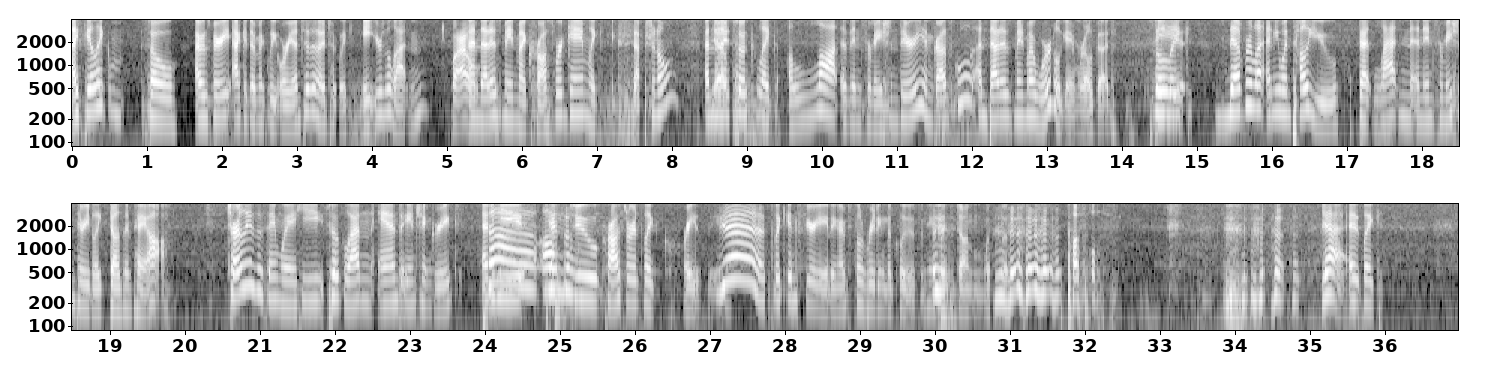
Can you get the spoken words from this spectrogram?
I feel like, so I was very academically oriented and I took like eight years of Latin. Wow. And that has made my crossword game like exceptional. And then I took like a lot of information theory in grad school and that has made my Wordle game real good. so like never let anyone tell you that Latin and information theory like doesn't pay off. Charlie is the same way. He took Latin and ancient Greek, and Ah, he awesome. can do crosswords like crazy. Yeah. It's like infuriating. I'm still reading the clues, and he's like done with the puzzles. yeah, it like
